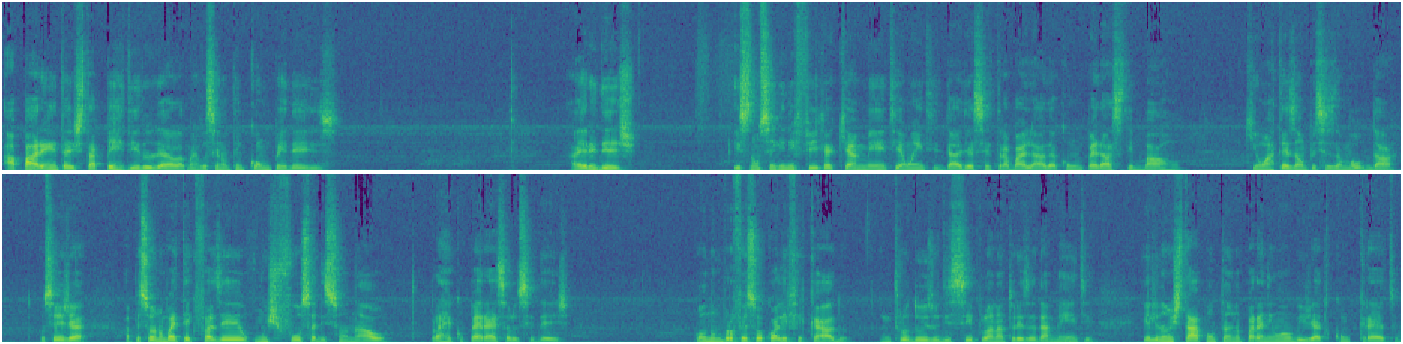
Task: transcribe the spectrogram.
aparenta estar perdido dela, mas você não tem como perder isso. Aí ele diz: Isso não significa que a mente é uma entidade a ser trabalhada como um pedaço de barro que um artesão precisa moldar. Ou seja, a pessoa não vai ter que fazer um esforço adicional para recuperar essa lucidez. Quando um professor qualificado introduz o discípulo à natureza da mente, ele não está apontando para nenhum objeto concreto.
